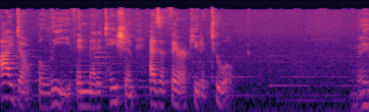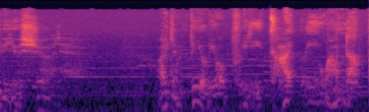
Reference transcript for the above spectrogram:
I don't believe in meditation as a therapeutic tool. Maybe you should. I can feel you're pretty tightly wound up.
